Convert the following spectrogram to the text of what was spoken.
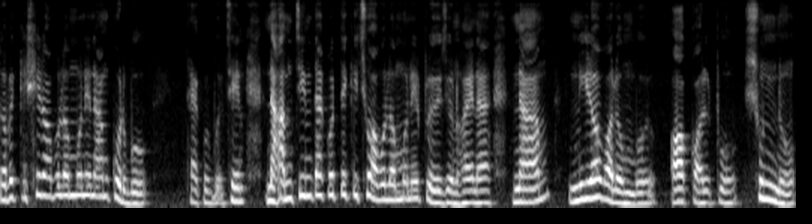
তবে কিসের অবলম্বনে নাম করব? ঠাকুর বলছেন, নাম চিন্তা করতে কিছু অবলম্বনের প্রয়োজন হয় না। নাম নিরবলম্ব অকল্প, শূন্য।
